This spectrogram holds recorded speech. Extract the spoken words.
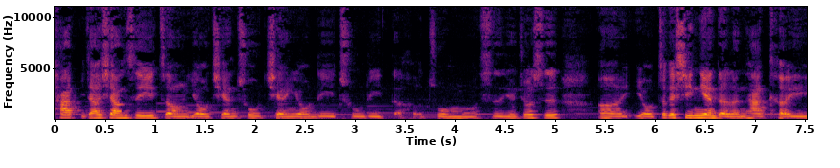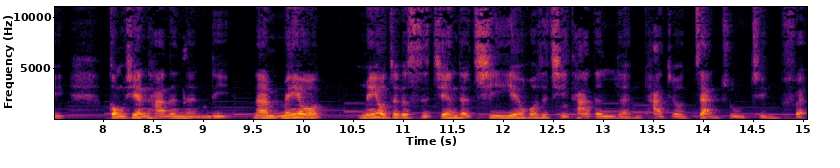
它比较像是一种有钱出钱、有力出力的合作模式，也就是，呃，有这个信念的人，他可以贡献他的能力；那没有没有这个时间的企业或是其他的人，他就赞助经费。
